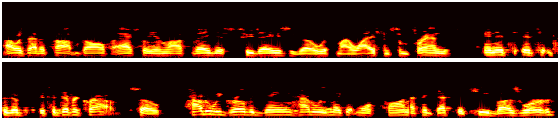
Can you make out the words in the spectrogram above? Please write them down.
I was at a Top Golf actually in Las Vegas two days ago with my wife and some friends, and it's it's it's a it's a different crowd. So how do we grow the game? How do we make it more fun? I think that's the key buzzword.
